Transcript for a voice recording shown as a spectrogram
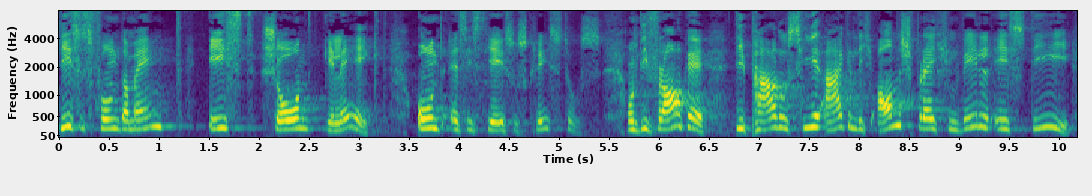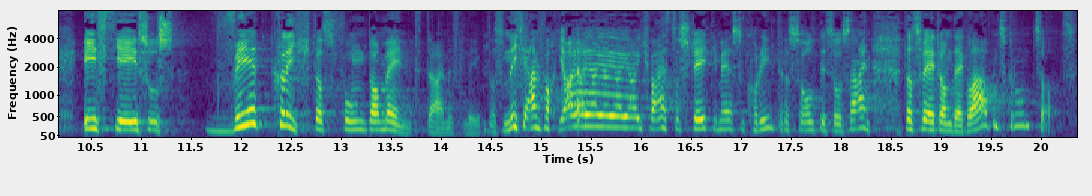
Dieses Fundament ist schon gelegt. und es ist Jesus Christus. Und die Frage, die Paulus hier eigentlich ansprechen will, ist die, ist Jesus wirklich das Fundament deines Lebens. Also nicht einfach, ja, ja, ja, ja, ja, ich weiß, das steht im 1. Korinther, das sollte so sein. Das wäre dann der Glaubensgrundsatz.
